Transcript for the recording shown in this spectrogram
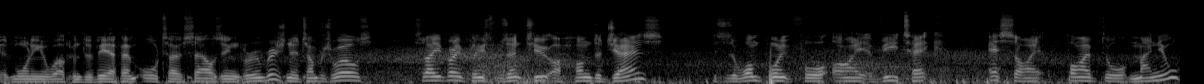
Good morning and welcome to VFM Auto Sales in Groombridge near Tunbridge Wells. Today very pleased to present to you a Honda Jazz. This is a 1.4i VTEC SI 5-door manual.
